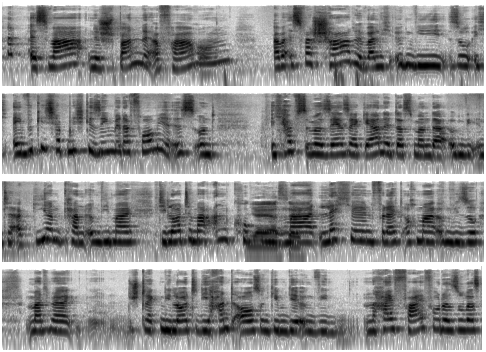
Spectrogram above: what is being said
es war eine spannende Erfahrung. Aber es war schade, weil ich irgendwie so, ich, ey, wirklich, ich habe nicht gesehen, wer da vor mir ist und ich habe es immer sehr, sehr gerne, dass man da irgendwie interagieren kann, irgendwie mal die Leute mal angucken, ja, ja, mal lächeln, vielleicht auch mal irgendwie so, manchmal strecken die Leute die Hand aus und geben dir irgendwie ein High Five oder sowas.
